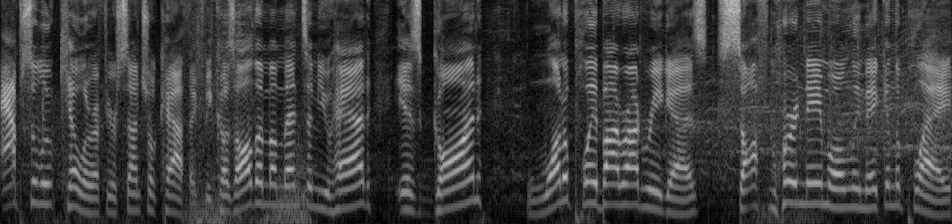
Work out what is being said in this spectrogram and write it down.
absolute killer if you're Central Catholic because all the momentum you had is gone. What a play by Rodriguez. Sophomore name only making the play.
